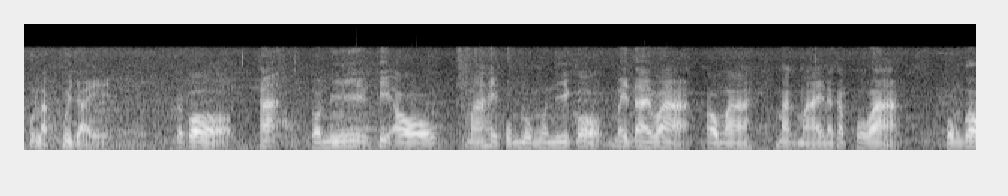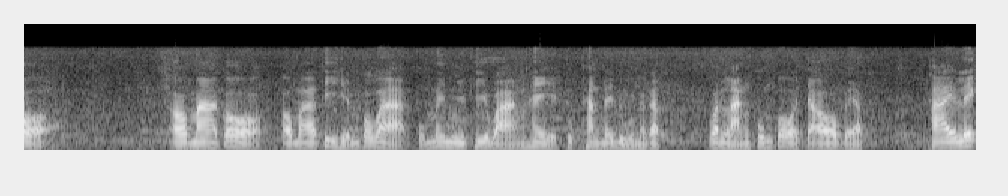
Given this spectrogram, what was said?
ผู้หลักผู้ใหญ่ แล้วก็พระตอนนี้ที่เอามาให้ผมลงวันนี้ก็ไม่ได้ว่าเอามามากมายนะครับ เพราะว่าผมก็เอามาก็เอามาที่เห็นเพราะว่าผมไม่มีที่วางให้ทุกท่านได้ดูนะครับ วันหลังผมก็จะเอาแบบพายเล็ก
